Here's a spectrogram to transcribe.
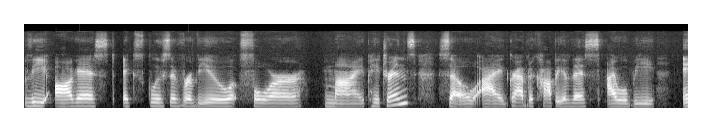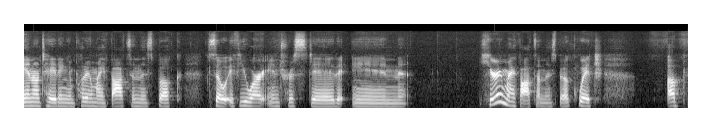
the August exclusive review for my patrons. So I grabbed a copy of this. I will be annotating and putting my thoughts in this book. So if you are interested in hearing my thoughts on this book, which up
